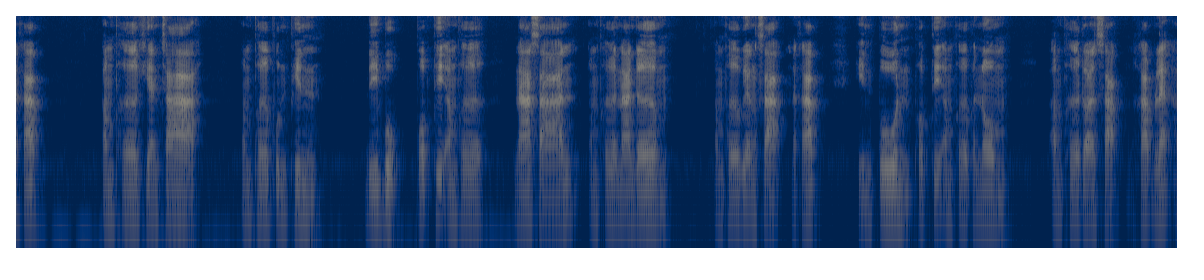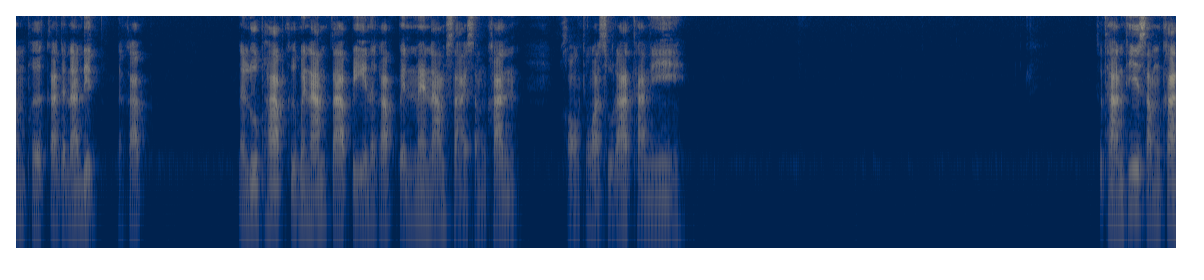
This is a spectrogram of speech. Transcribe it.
นะครับอำเภอเคียนชาอำเภอพุนพิน ดีบุก พบที่อำเภอนาสารอำเภอนาเดิมอำเภอเวียงสะนะครับ หินปูนพบที่อำเภอพนมอำเภอดอนสักนะครับและอำเภอกาญจนดิตนะครับ ในรูปภาพคือแม่น้ำตาปีนะครับ เป็นแม่น้ำสายสำคัญของจังหวัดสุราษฎร์ธานี สถานที่สำคัญ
